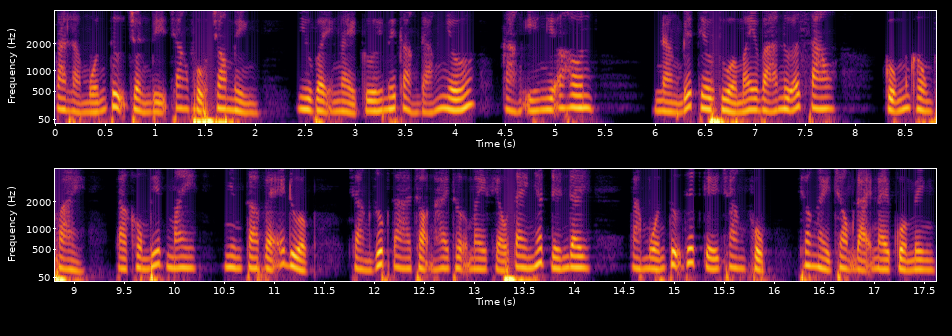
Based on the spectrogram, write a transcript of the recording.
Ta là muốn tự chuẩn bị trang phục cho mình. Như vậy ngày cưới mới càng đáng nhớ, Càng ý nghĩa hơn. Nàng biết theo thùa may vá nữa sao? Cũng không phải, Ta không biết may, Nhưng ta vẽ được. Chàng giúp ta chọn hai thợ may khéo tay nhất đến đây. Ta muốn tự thiết kế trang phục Cho ngày trọng đại này của mình.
